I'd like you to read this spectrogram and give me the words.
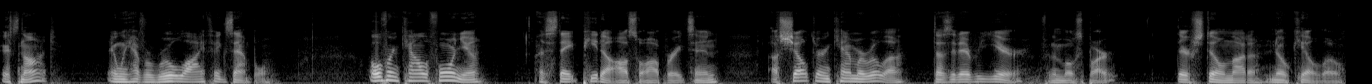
It's not. And we have a real life example. Over in California, a state PETA also operates in, a shelter in Camarillo does it every year for the most part. They're still not a no kill though.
